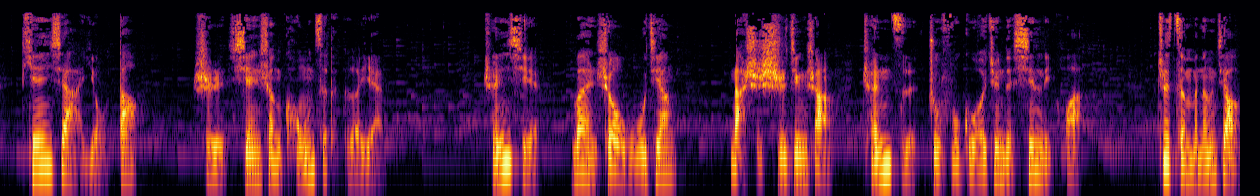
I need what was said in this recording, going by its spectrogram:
‘天下有道’，是先圣孔子的格言；臣写‘万寿无疆’，那是《诗经》上臣子祝福国君的心里话。”这怎么能叫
